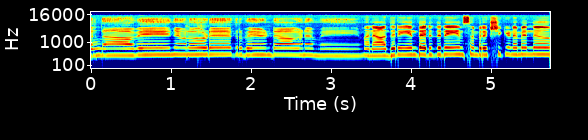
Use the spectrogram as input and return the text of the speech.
കർത്താവേ ഞങ്ങളോട് കൃപയുണ്ടാകണമേ. അനാഥരെയും ദരിദ്രരെയും സംരക്ഷിക്കണമെന്നും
